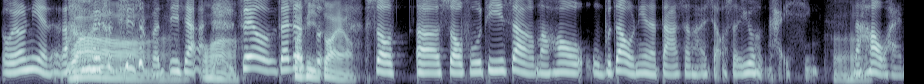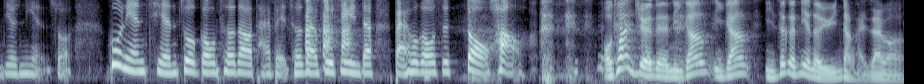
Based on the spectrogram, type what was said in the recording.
我用念的，然后用记事本记下来，所以我在这手手呃手扶梯上，然后我不知道我念的大声还是小声，因为很开心，呵呵然后我还就念说，过年前坐公车到台北车站附近的 百货公司，逗号。我突然觉得你刚你刚你这个念的语音档还在吗？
